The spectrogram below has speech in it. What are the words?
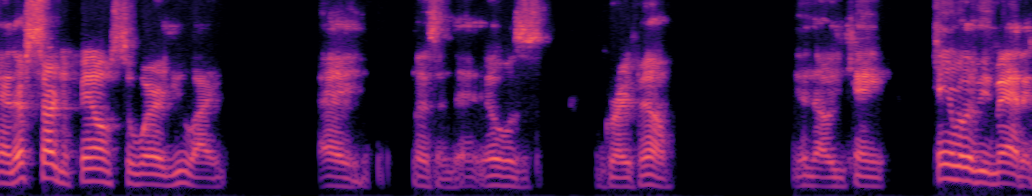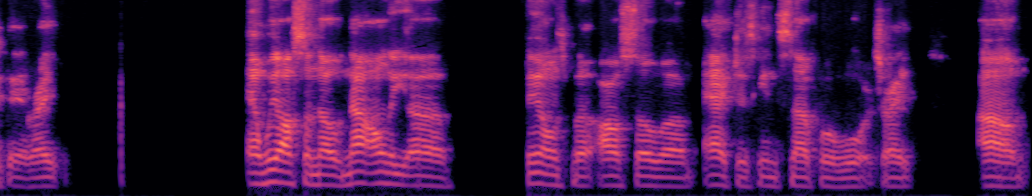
and there's certain films to where you like, hey, listen, it was a great film. You know, you can't can't really be mad at that, right? And we also know not only uh films but also um, actors getting snubbed for awards, right? Um,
